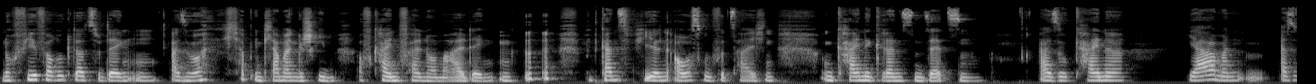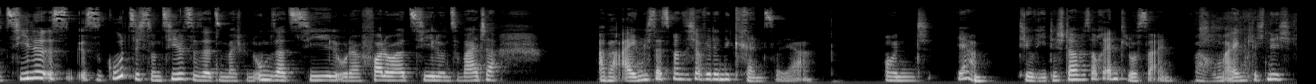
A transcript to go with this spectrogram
noch viel verrückter zu denken. Also ich habe in Klammern geschrieben, auf keinen Fall normal denken, mit ganz vielen Ausrufezeichen und keine Grenzen setzen. Also keine, ja, man, also Ziele ist, ist gut, sich so ein Ziel zu setzen, zum Beispiel ein Umsatzziel oder Followerziel und so weiter. Aber eigentlich setzt man sich auch wieder eine Grenze, ja. Und ja, theoretisch darf es auch endlos sein. Warum eigentlich nicht?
